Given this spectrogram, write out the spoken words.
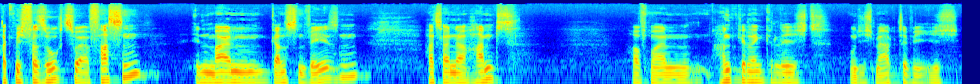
hat mich versucht zu erfassen in meinem ganzen Wesen, hat seine Hand auf mein Handgelenk gelegt und ich merkte, wie ich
